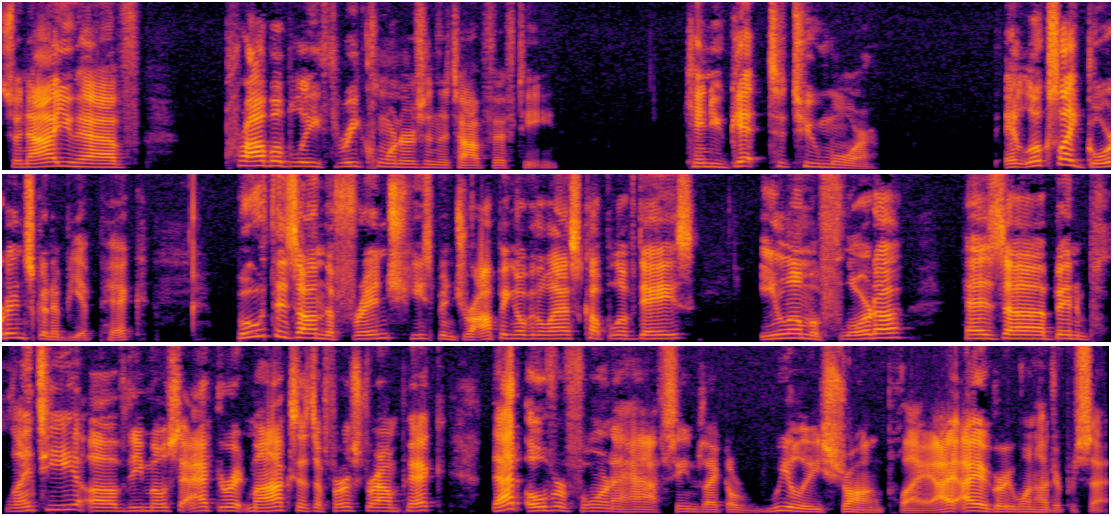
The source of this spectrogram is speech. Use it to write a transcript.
So now you have probably three corners in the top 15. Can you get to two more? It looks like Gordon's going to be a pick. Booth is on the fringe. He's been dropping over the last couple of days. Elam of Florida has uh, been plenty of the most accurate mocks as a first round pick. That over four and a half seems like a really strong play. I, I agree 100%.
